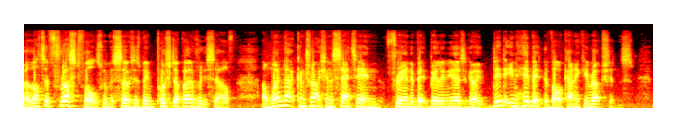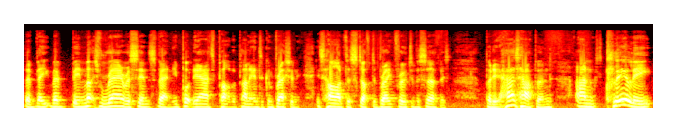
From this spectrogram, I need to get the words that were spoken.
a lot of thrust faults with the surface being pushed up over itself. And when that contraction set in three and a bit billion years ago, it did inhibit the volcanic eruptions. They've, they've been much rarer since then. You put the outer part of the planet into compression, it's hard for stuff to break through to the surface. But it has happened, and clearly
